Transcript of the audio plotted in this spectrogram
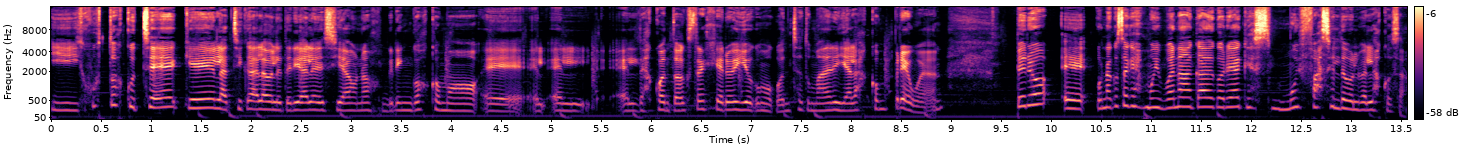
Y justo escuché que la chica de la boletería le decía a unos gringos como el, el, descuento de extranjero y yo como concha tu madre ya las compré, weón. Pero eh, una cosa que es muy buena acá de Corea que es muy fácil devolver las cosas.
